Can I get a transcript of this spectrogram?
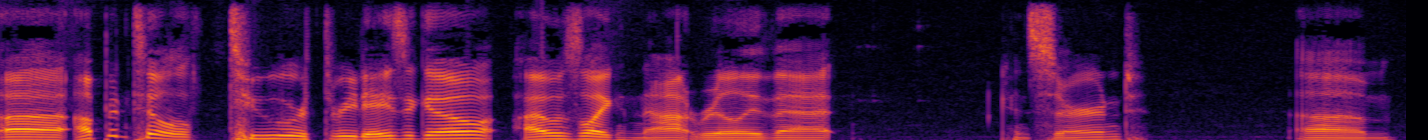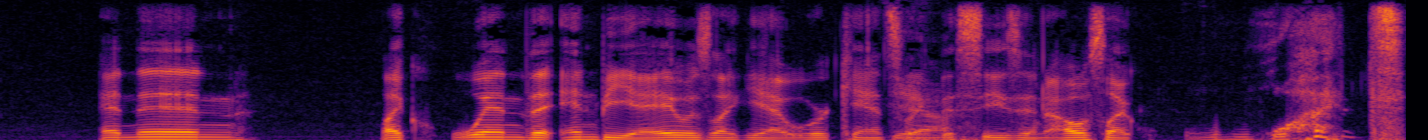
uh up until 2 or 3 days ago, I was like not really that concerned. Um and then like when the NBA was like, yeah, we're canceling Yeah. this season. I was like, "What?"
